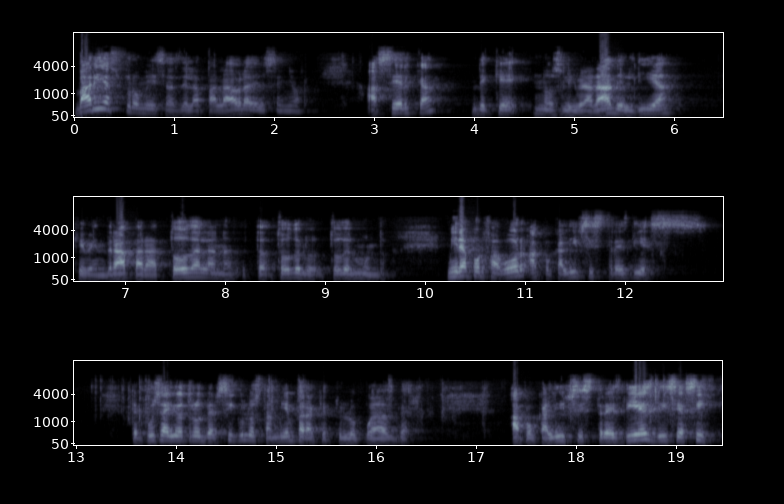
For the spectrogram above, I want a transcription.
Varias promesas de la palabra del Señor acerca de que nos librará del día que vendrá para toda la, todo, todo el mundo. Mira por favor Apocalipsis 3.10. Te puse ahí otros versículos también para que tú lo puedas ver. Apocalipsis 3.10 dice así,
